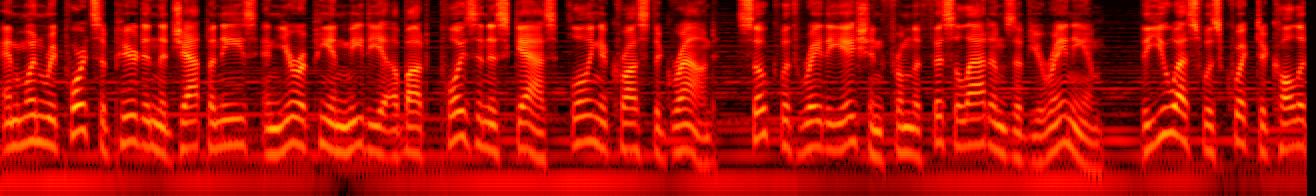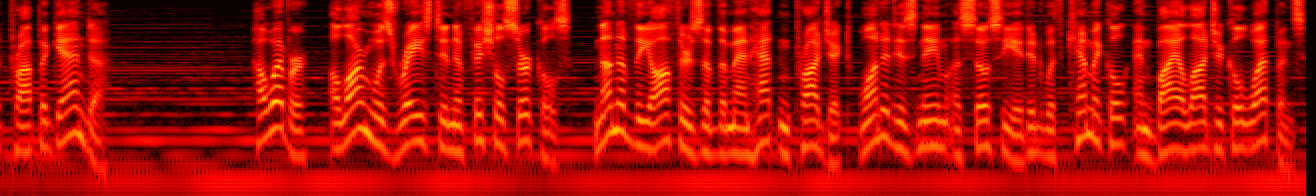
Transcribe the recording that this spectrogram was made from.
And when reports appeared in the Japanese and European media about poisonous gas flowing across the ground, soaked with radiation from the fissile atoms of uranium, the US was quick to call it propaganda. However, alarm was raised in official circles, none of the authors of the Manhattan Project wanted his name associated with chemical and biological weapons,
